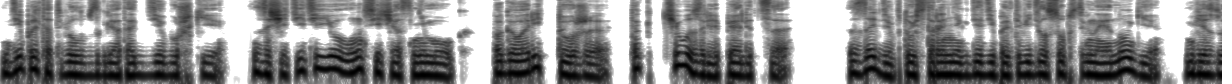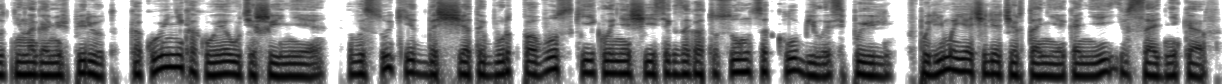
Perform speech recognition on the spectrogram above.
Диппольт отвел взгляд от девушки. Защитить ее он сейчас не мог. Поговорить тоже. Так чего зря пялиться? Сзади, в той стороне, где Диппольт видел собственные ноги, везут не ногами вперед. Какое-никакое утешение. Высокий дощатый борт повозки и клонящиеся к закату солнца клубилась пыль. В пыли маячили очертания коней и всадников.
